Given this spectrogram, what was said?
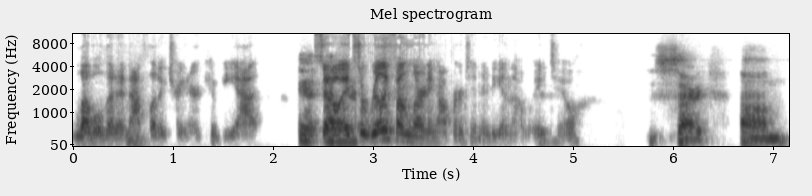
level that an athletic trainer can be at. and- So and it's a really fun learning opportunity in that way too. sorry um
